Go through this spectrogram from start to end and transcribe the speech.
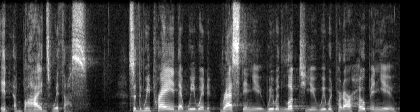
it abides with us. So that we pray that we would rest in you, we would look to you, we would put our hope in you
